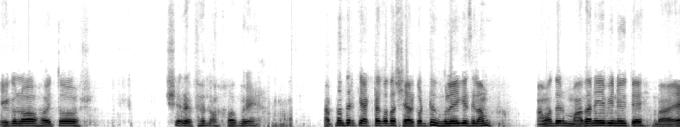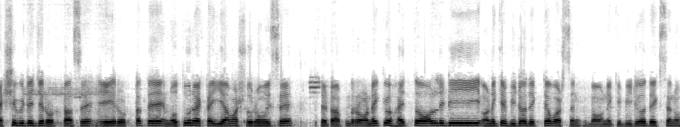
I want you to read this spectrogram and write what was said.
এগুলো হয়তো সেরে ফেলা হবে। আপনাদেরকে একটা কথা শেয়ার করতে ভুলে গেছিলাম। আমাদের মাদানি এভিনিউতে বা একশো ফিটের যে রোডটা আছে, এই রোডটাতে নতুন একটা ইয়ামার শোরুম হয়েছে সেটা আপনারা অনেকেও হয়তো অলরেডি অনেকের ভিডিও দেখতেও পারছেন বা অনেকে ভিডিও দেখছেনও।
